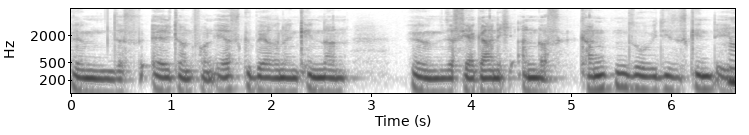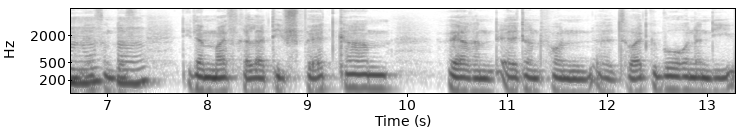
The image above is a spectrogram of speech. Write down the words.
ähm, dass Eltern von erstgebärenden Kindern ähm, das ja gar nicht anders kannten, so wie dieses Kind eben mhm, ist. Und dass mhm. die dann meist relativ spät kamen, während Eltern von äh, Zweitgeborenen, die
